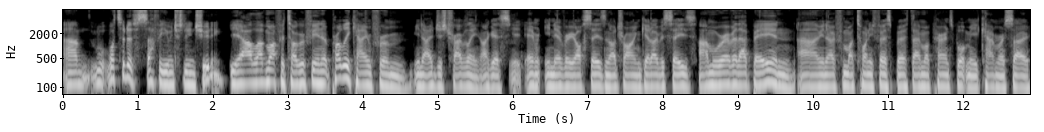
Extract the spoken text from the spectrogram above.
Um, what sort of stuff are you interested in shooting? Yeah, I love my photography, and it probably came from you know just traveling. I guess in every off season, I try and get overseas, um, wherever that be. And uh, you know, for my twenty first birthday, my parents bought me a camera, so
